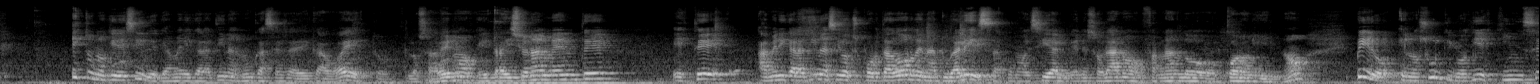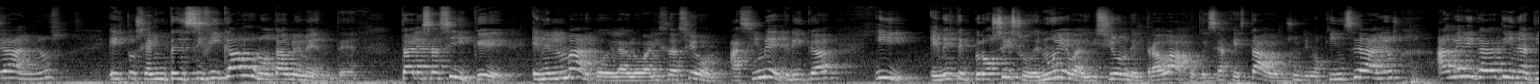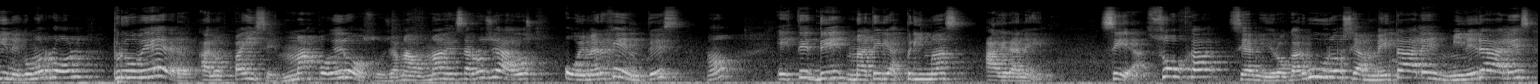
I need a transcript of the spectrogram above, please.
Esto no quiere decir de que América Latina nunca se haya dedicado a esto. Lo sabemos que tradicionalmente este, América Latina ha sido exportador de naturaleza, como decía el venezolano Fernando Coronil, ¿no? Pero en los últimos 10, 15 años esto se ha intensificado notablemente. Tal es así que en el marco de la globalización asimétrica y en este proceso de nueva división del trabajo que se ha gestado en los últimos 15 años, América Latina tiene como rol proveer a los países más poderosos, llamados más desarrollados o emergentes, este, de materias primas a granel, sea soja, sean hidrocarburos, sean metales, minerales,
